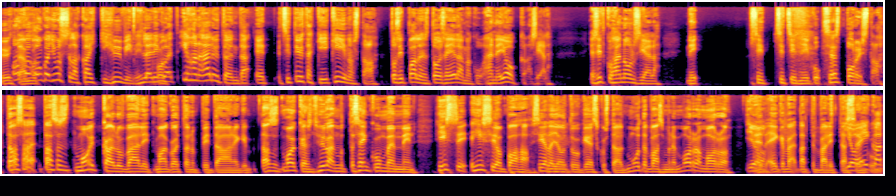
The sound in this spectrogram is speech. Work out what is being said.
Yhtään, onko, mut- onko Jussilla kaikki hyvin? Silleen niin kuin, On. että ihan älytöntä, että, että sitten yhtäkkiä kiinnostaa tosi paljon se toisen elämä, kun hän ei olekaan siellä. Ja sitten kun hän on siellä, niin sit, sit siitä niinku Se- poristaa. Tasa, tasaiset moikkailuvälit, mä oon koittanut pitää ainakin. Tasaiset moikkailut hyvät, mutta sen kummemmin. Hissi, hissi on paha, siellä mm. joutuu keskustelemaan. Muuten vaan semmoinen moro moro, Joo. et, eikä vä- tarvitse välittää Joo, sen ei kannata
